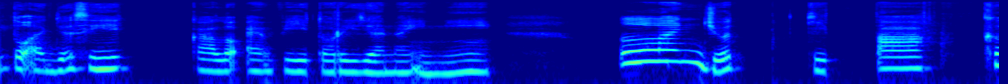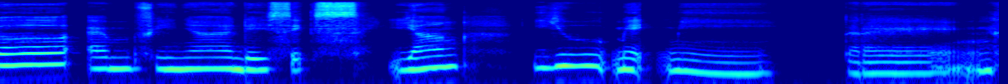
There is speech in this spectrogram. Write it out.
Itu aja sih kalau MV Torijana ini. Lanjut kita ke MV-nya Day6 yang You Make Me. Tereng.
